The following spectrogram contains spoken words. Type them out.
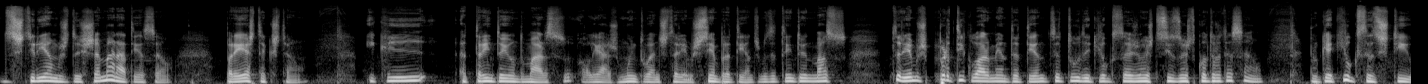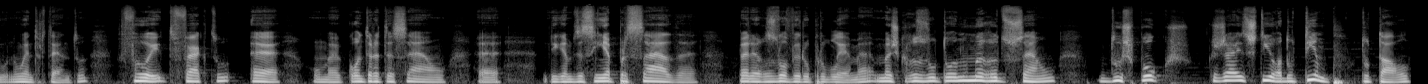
desistiremos de chamar a atenção para esta questão e que a 31 de março, aliás, muito antes estaremos sempre atentos, mas a 31 de março estaremos particularmente atentos a tudo aquilo que sejam as decisões de contratação. Porque aquilo que se assistiu, no entretanto, foi, de facto, a uma contratação. A, digamos assim, apressada para resolver o problema, mas que resultou numa redução dos poucos que já existiam, ou do tempo total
